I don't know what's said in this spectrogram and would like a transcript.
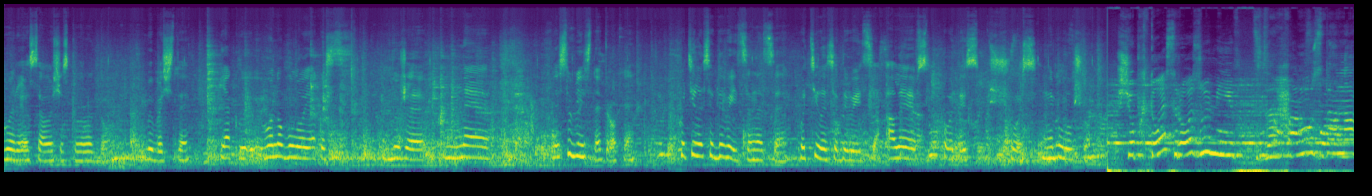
горя селища Сковороду. Вибачте, як воно було якось дуже не, несумісне трохи. Хотілося дивитися на це, хотілося дивитися, але вслухуватись щось не було що. щоб хтось розумів. Загнуздана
